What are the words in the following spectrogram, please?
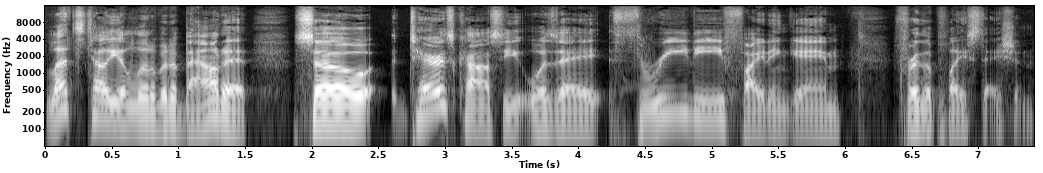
let's tell you a little bit about it. So, Terras Kasi was a 3D fighting game for the PlayStation.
